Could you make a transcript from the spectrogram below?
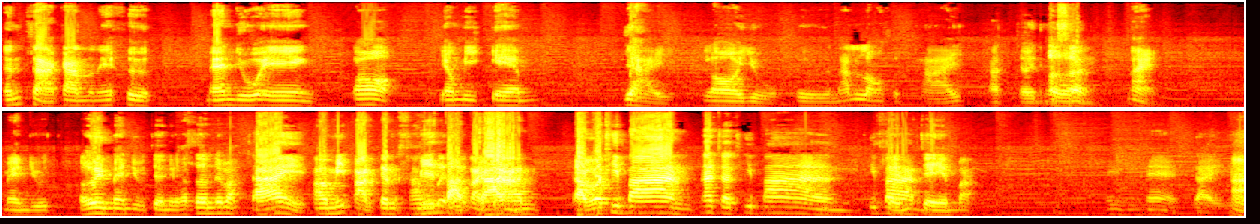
นั้นสถานการณ์ตอนนี้คือแมนยูเองก็ยังมีเกมใหญ่รออยู่คือนัดรองสุดท้ายอะเจอนิวคาสเซิลไม่แมนยูเอ้ยแมนยูเจอนิวคาสเซิลได้ปะใช่ เอามีตัดกันครั้งมีตัดกันรายแต่ว่าที่บ้านน่าจะที่บ้านที่เซบ้านนเจมส์ป่ะ ไม่แน่ใจอะ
